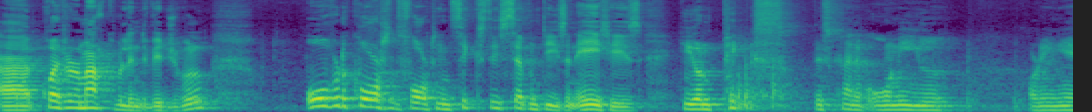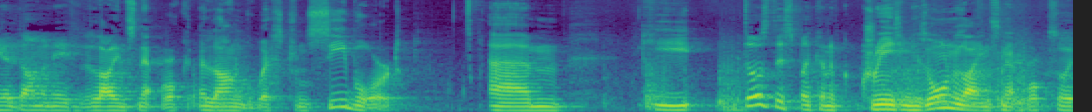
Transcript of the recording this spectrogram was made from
Uh, quite a remarkable individual. Over the course of the 1460s, 70s, and 80s, he unpicks this kind of O'Neill or O'Neill dominated alliance network along the western seaboard. Um, he does this by kind of creating his own alliance network. So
